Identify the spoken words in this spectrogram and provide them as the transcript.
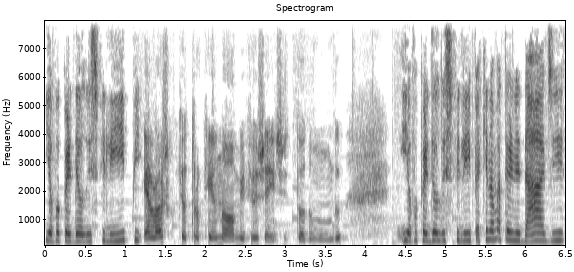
E eu vou perder o Luiz Felipe. É lógico que eu troquei o nome, viu, gente, de todo mundo. E eu vou perder o Luiz Felipe aqui na maternidade.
